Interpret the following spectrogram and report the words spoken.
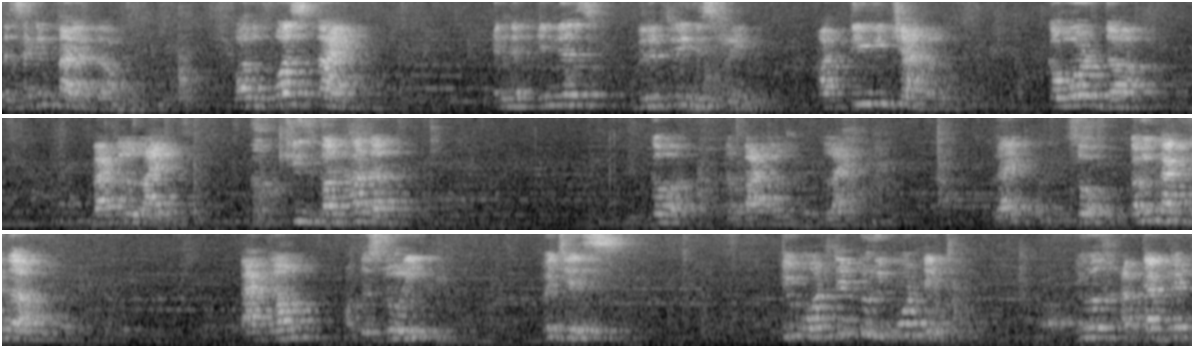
the second paragraph. For the first time in the India's military history, a TV channel covered the battle live. She's Barkha Dutt cover the battle line. Right? So, coming back to the background of the story, which is he wanted to report it. He was abducted.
